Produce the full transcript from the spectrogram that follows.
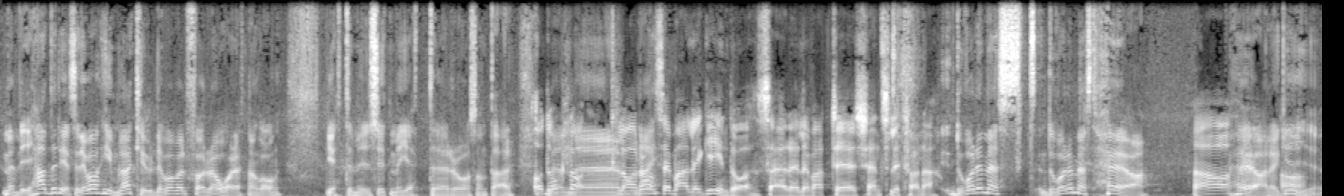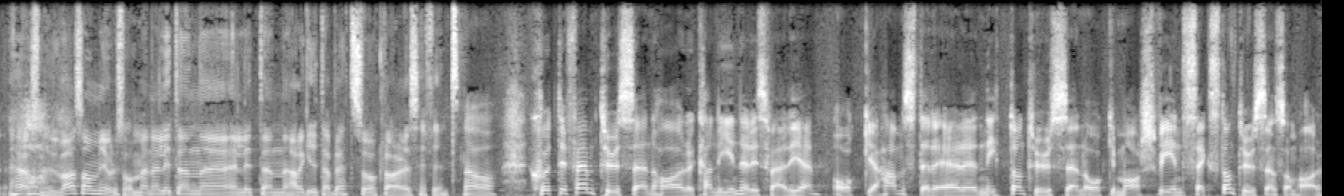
men vi hade det, så det var himla kul. Det var väl förra året någon gång. Jättemysigt med getter och sånt där. Och då men, klar, eh, klarade hon sig med allergin då? Så här, eller vart det känsligt för henne? Då var det mest, då var det mest hö, Höallergi, Ja. hösnuva som gjorde så. Men en liten, eh, en liten allergitablett så klarade det sig fint. Ja. 75 000 har kaniner i Sverige och hamster är det 19 000 och marsvin 16 000 som har.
